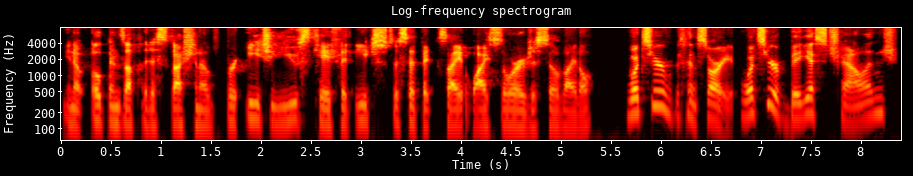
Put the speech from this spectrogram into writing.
you know, opens up the discussion of for each use case at each specific site, why storage is so vital. What's your sorry? What's your biggest challenge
